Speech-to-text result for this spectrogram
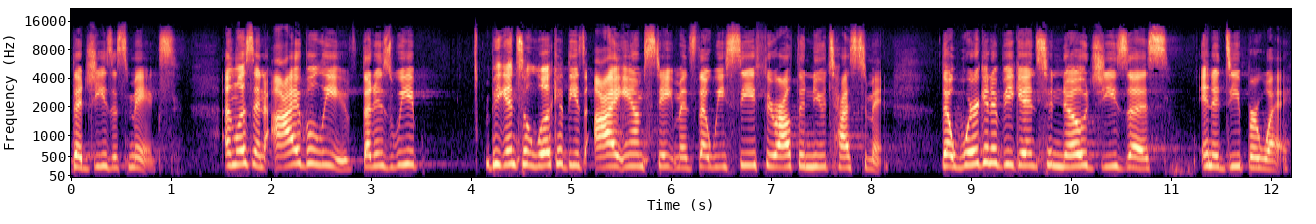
that Jesus makes. And listen, I believe that as we begin to look at these I am statements that we see throughout the New Testament, that we're going to begin to know Jesus in a deeper way.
